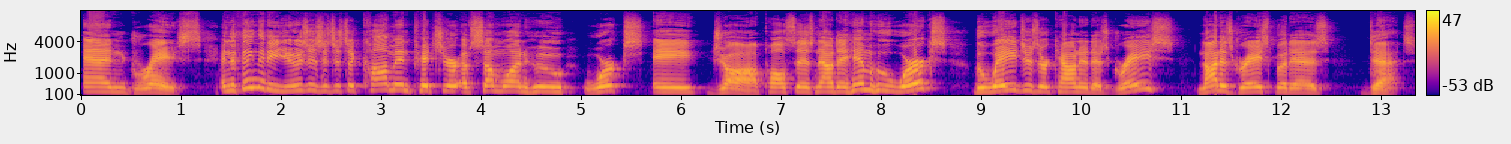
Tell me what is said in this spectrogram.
and grace. And the thing that he uses is just a common picture of someone who works a job. Paul says, Now to him who works, the wages are counted as grace, not as grace, but as debt.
